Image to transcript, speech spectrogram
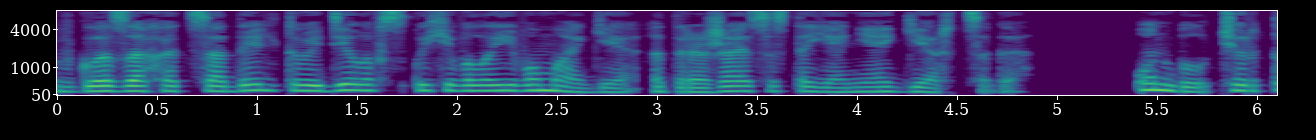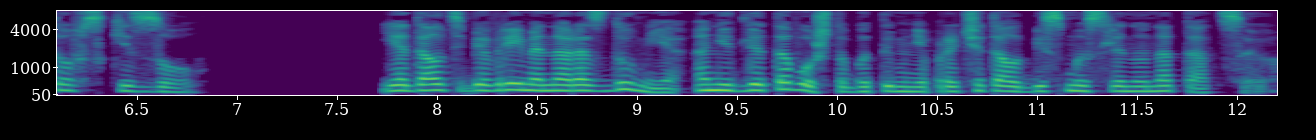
В глазах отца Дель то и дело вспыхивала его магия, отражая состояние герцога. Он был чертовски зол. «Я дал тебе время на раздумье, а не для того, чтобы ты мне прочитал бессмысленную нотацию».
